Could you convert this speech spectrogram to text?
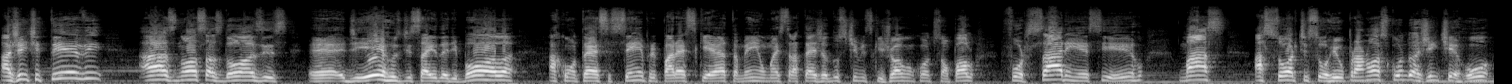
A gente teve as nossas doses é, de erros de saída de bola, acontece sempre, parece que é também uma estratégia dos times que jogam contra o São Paulo forçarem esse erro, mas a sorte sorriu para nós quando a gente errou,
